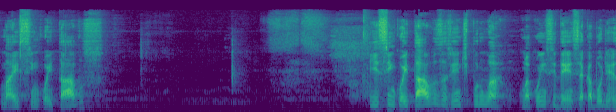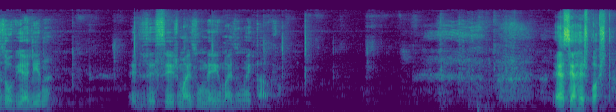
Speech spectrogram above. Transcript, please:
mais 5 oitavos. E 5 oitavos a gente, por uma, uma coincidência, acabou de resolver ali, né? É 16 mais um meio mais um oitavo. Essa é a resposta.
